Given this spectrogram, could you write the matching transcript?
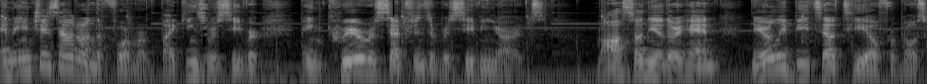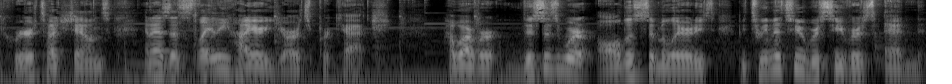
and inches out on the former Vikings receiver in career receptions and receiving yards. Moss, on the other hand, nearly beats out T.O. for most career touchdowns and has a slightly higher yards per catch. However, this is where all the similarities between the two receivers end.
